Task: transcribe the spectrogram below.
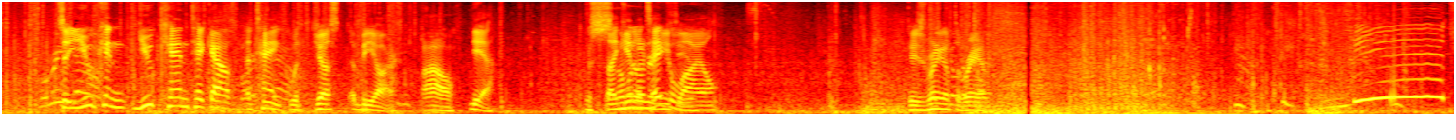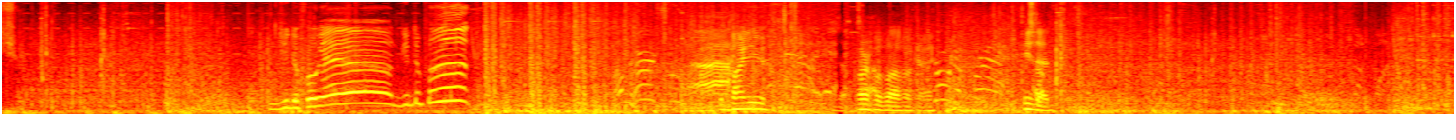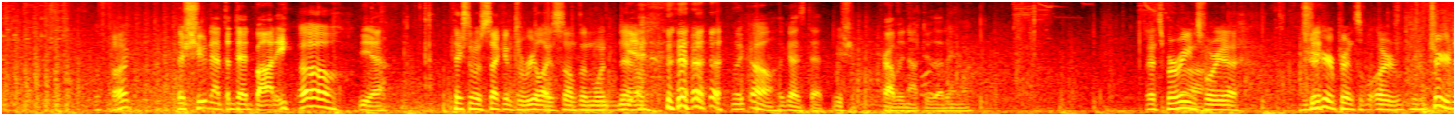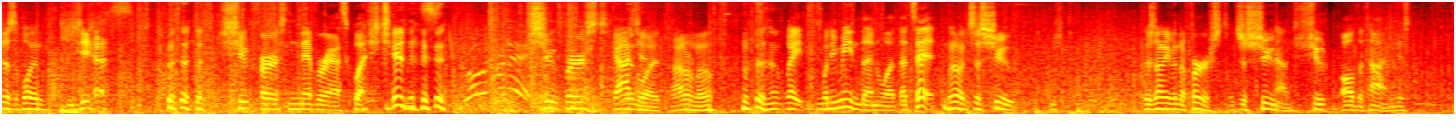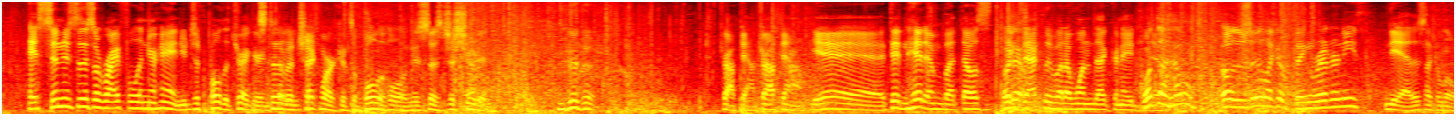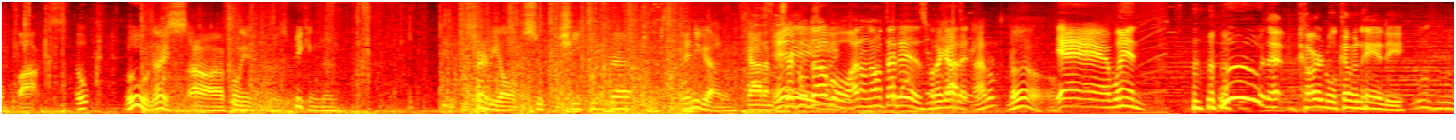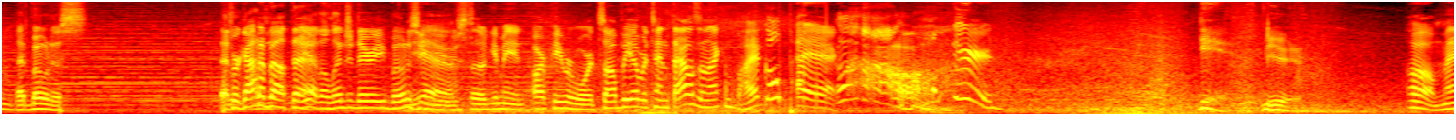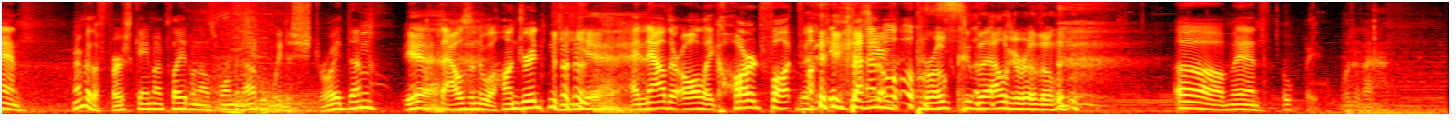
So you can you can take out a tank with just a BR. Wow. Yeah. There's Like it'll take a while. He's running up the ramp. Bitch. Get the fuck out! Get the fuck! Ah. Behind you. Or up above, okay. He's dead. Fuck? They're shooting at the dead body. Oh! Yeah. Takes them a second to realize something went down. Yeah. like, oh, the guy's dead. We should probably not do that anymore. That's Marines Uh, for you. Trigger principle or trigger discipline. Yes. Shoot first, never ask questions. Shoot first. Gotcha. Then what? I don't know. Wait, what do you mean then what? That's it. No, it's just shoot. There's not even a first. It's just shoot. No, just shoot all the time. Just as soon as there's a rifle in your hand, you just pull the trigger. Instead of a check mark, it's a bullet hole and it says just shoot it. drop down, drop down. Yeah, it didn't hit him, but that was What exactly what I wanted that grenade to What do. the hell? Oh, is there like a thing right underneath? Yeah, there's like a little box. Oh, Ooh, nice. Oh, if only it was speaking then. He's trying to be all super cheeky crap. And you got him. got him. Hey. Triple double. I don't know what that is, but I got it. I don't know. Yeah, win. Woo, that card will come in handy. Mm-hmm. That bonus. That, Forgot about that. Yeah, the legendary bonus you Yeah, used. so give me an RP reward. So I'll be over 10,000 I can buy a gold pack. Oh, Weird. Yeah. yeah. Oh, man. Remember the first game I played when I was warming up? We destroyed them? Yeah. 1,000 to 100? Yeah. and now they're all like hard fought fucking Because you battles. broke the algorithm. Oh, man. Oh, wait. What did I.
